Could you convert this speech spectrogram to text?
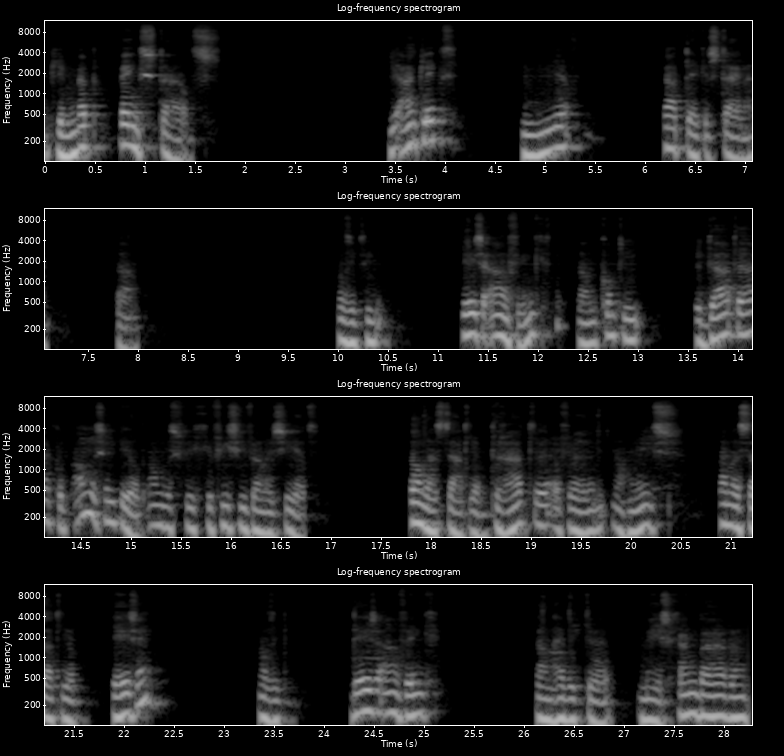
heb je Map Paint Styles. Die aanklikt, hier kaarttekenstijlen staan. Als ik die, deze aanvink, dan komt die, de data komt anders in beeld, anders gevisualiseerd. Standaard staat hij op draad, eh, of uh, nog niet eens, standaard staat hij op deze. Als ik deze aanvink, dan heb ik de meest gangbare,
